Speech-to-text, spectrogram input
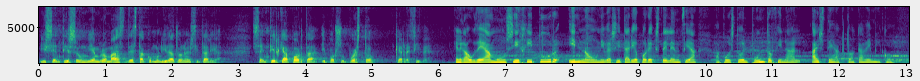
y sentirse un miembro más de esta comunidad universitaria, sentir que aporta y, por supuesto, El Gaudeamus Igitur, himno universitario por excelencia, ha puesto el punto final a este acto académico.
